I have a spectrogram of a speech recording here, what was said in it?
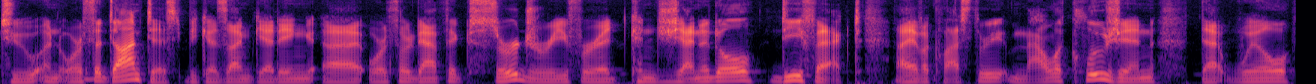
to an orthodontist because I'm getting uh, orthodontic surgery for a congenital defect. I have a class three malocclusion that will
